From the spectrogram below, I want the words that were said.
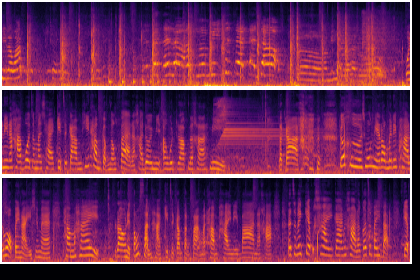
พีรวัตรเออมันมีเห็นแล้วล่ะลูกวันนี้นะคะบัวจะมาแชร์กิจกรรมที่ทำกับน้องแฝดนะคะ โดยมีอาวุธลับนะคะ นี่ ตะกร้าค่ะ ก็คือช่วงนี้เราไม่ได้พาลูกออกไปไหนใช่ไหมทำให้เราเนี่ยต้องสรรหากิจกรรมต่างๆ มาทำภายในบ้านนะคะ เราจะไปเก็บไข่กันค่ะ แล้วก็จะไปแบบเก็บ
